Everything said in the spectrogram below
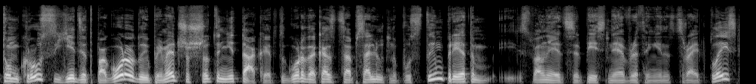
Том Круз едет по городу и понимает, что что-то не так. Этот город оказывается абсолютно пустым, при этом исполняется песня «Everything in its right place»,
